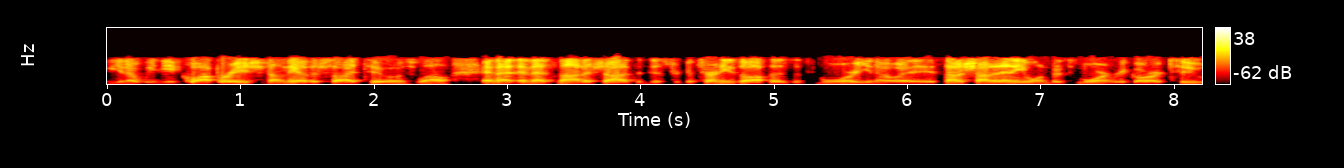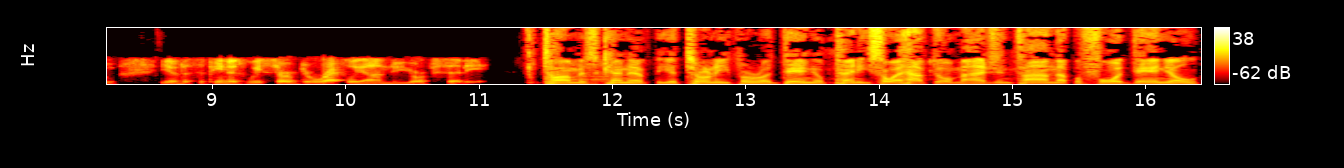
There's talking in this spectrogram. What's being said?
you know we need cooperation on the other side too as well. And that, and that's not a shot at the district attorney's office. It's more you know it's not a shot at anyone, but it's more in regard to you know the subpoenas we serve directly on New York City. Thomas Kenniff, the attorney for uh, Daniel Penny. So I have to imagine, Tom, that before Daniel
